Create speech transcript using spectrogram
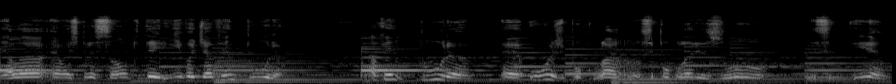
ela é uma expressão que deriva de aventura. Aventura, é, hoje popular, se popularizou esse termo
